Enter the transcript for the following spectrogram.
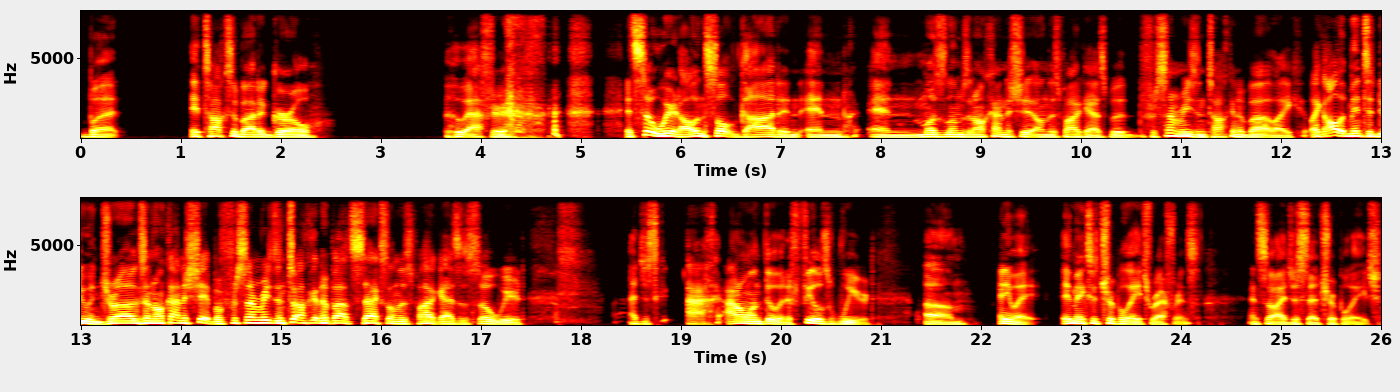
but it talks about a girl who after it's so weird. I'll insult god and and and muslims and all kind of shit on this podcast but for some reason talking about like like i'll admit to doing drugs and all kind of shit but for some reason talking about sex on this podcast is so weird. I just i, I don't want to do it. It feels weird. Um anyway it makes a triple h reference. And so I just said Triple H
